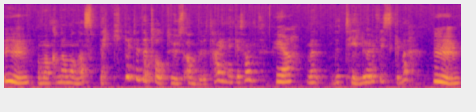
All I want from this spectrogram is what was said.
Mm. Og man kan ha mange aspekter til det tolvte hus andre tegn, ikke sant? Ja. Men det tilhører fiskene. Mm.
